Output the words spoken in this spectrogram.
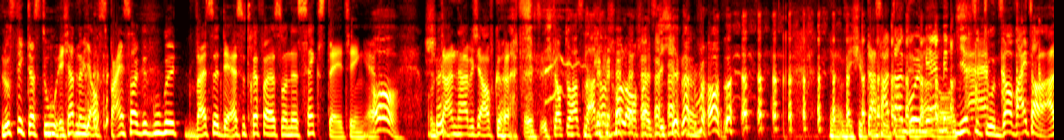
Lustig, dass du, ich hatte nämlich auch Spicer gegoogelt, weißt du, der erste Treffer ist so eine Sex-Dating-App. Oh, und schön. dann habe ich aufgehört. ich glaube, du hast einen anderen Vorlauf als ich in der Browser. Ja, welche Das hat dann wohl da mehr mit raus? mir zu tun. So, weiter.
